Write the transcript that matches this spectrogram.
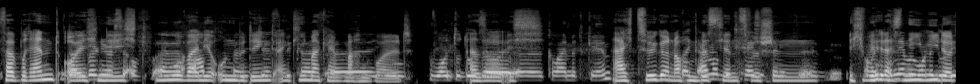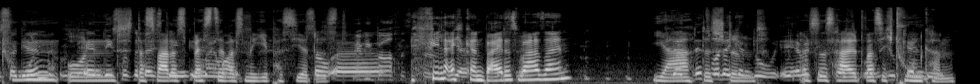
verbrennt euch nicht, nur weil ihr uh, unbedingt ein Klimacamp machen uh, wollt. Also ich, ja, ich zögere noch ein bisschen zwischen, ich will das nie wieder tun und das war das Beste, was mir je passiert ist. Vielleicht kann beides wahr sein sein? Ja, das stimmt. Es ist halt, was ich tun kann.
